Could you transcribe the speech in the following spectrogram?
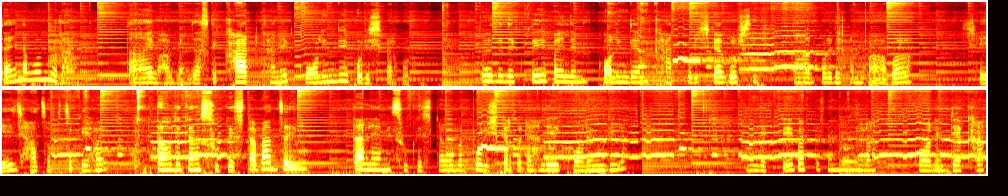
তাই না বন্ধুরা? তাই ভাবলাম যে, আজকে খাটখানে কলিং দিয়ে পরিষ্কার করব তো এই যে দেখতেই পাইলেন কলিং দিয়ে আমি খাট পরিষ্কার করছি। তারপরে দেখলাম, বাবা, সেই ঝা চকচকে হয়। তাহলে কেন সুকেশটা বাদ যাইব? তাহলে আমি সুকেশটাও এবার পরিষ্কার করে তাহলে এই কলিং দিয়া। দেখতেই পারতেছেন বন্ধুরা কলিং দিয়ে খাট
